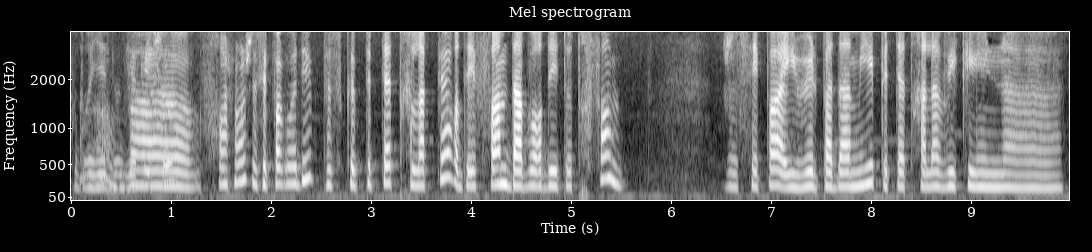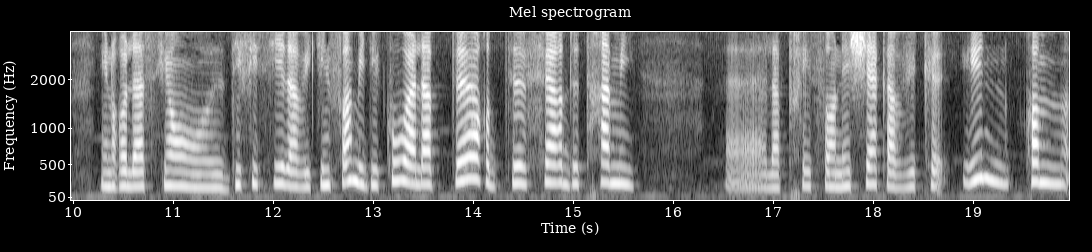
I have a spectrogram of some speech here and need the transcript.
voudriez nous dire quelque bah, chose? Franchement, je ne sais pas quoi dire, parce que peut-être la peur des femmes d'aborder d'autres femmes. Je ne sais pas, ils ne veulent pas d'amis, peut-être elle a vécu une... Euh, une relation euh, difficile avec une femme et du coup elle a peur de faire d'autres amis. Euh, elle a pris son échec avec une comme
